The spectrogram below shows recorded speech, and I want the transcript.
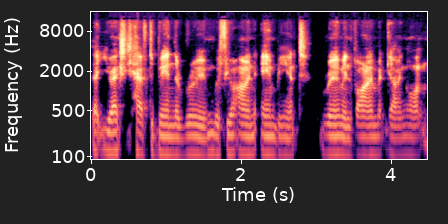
that you actually have to be in the room with your own ambient room environment going on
